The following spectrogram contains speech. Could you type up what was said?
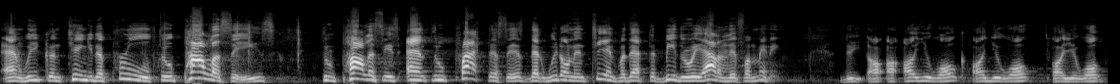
and we continue to prove through policies, through policies and through practices that we don't intend for that to be the reality for many. Do, are, are you woke? Are you woke? Are you woke?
